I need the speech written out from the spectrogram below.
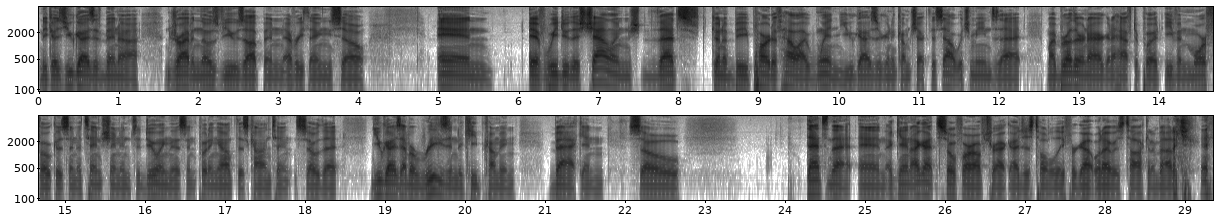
because you guys have been uh, driving those views up and everything. So, and if we do this challenge, that's going to be part of how I win. You guys are going to come check this out, which means that my brother and I are going to have to put even more focus and attention into doing this and putting out this content so that you guys have a reason to keep coming back. And so that's that. And again, I got so far off track, I just totally forgot what I was talking about again.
